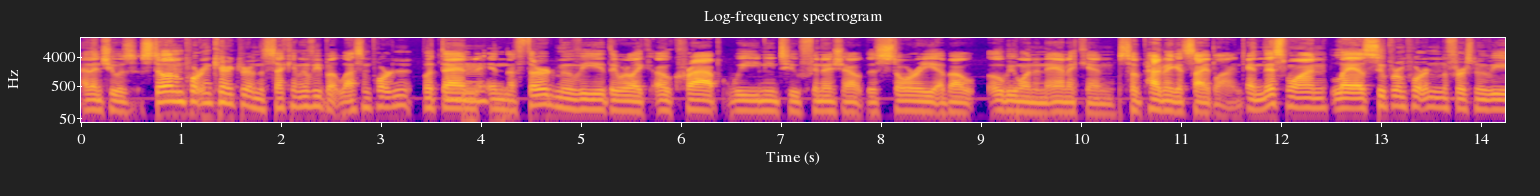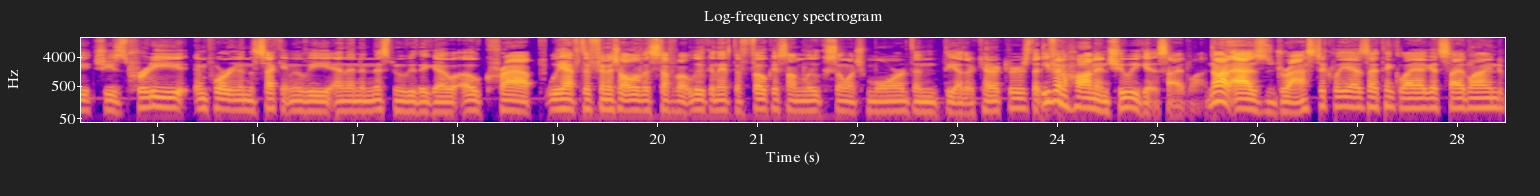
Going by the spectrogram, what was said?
and then she was still an important character in the second movie, but less important. But then Mhm. in the third movie, they were like, oh crap, we need to finish out this story about Obi Wan and Anakin. So Padme gets sidelined. And this one, Leia's super important in the first movie. She's pretty important in the second movie. And then in this movie, they go, oh crap, we have to finish all of this stuff about Luke, and they have to focus on Luke so much more than the other characters that even Han and Chewie get sidelined. Not as drastically as I think Leia gets sidelined,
